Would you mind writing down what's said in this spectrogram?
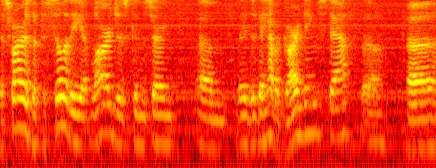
As far as the facility at large is concerned, um, they, did they have a gardening staff? Uh, Uh,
